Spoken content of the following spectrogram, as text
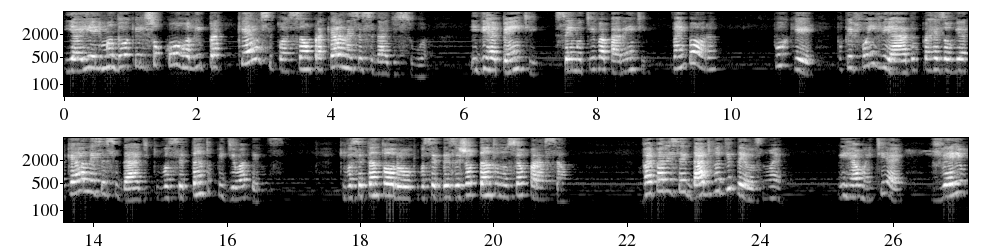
E aí ele mandou aquele socorro ali para aquela situação, para aquela necessidade sua. E de repente, sem motivo aparente, vai embora. Por quê? Porque foi enviado para resolver aquela necessidade que você tanto pediu a Deus. Que você tanto orou, que você desejou tanto no seu coração vai parecer dádiva de Deus, não é? E realmente é. Veio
